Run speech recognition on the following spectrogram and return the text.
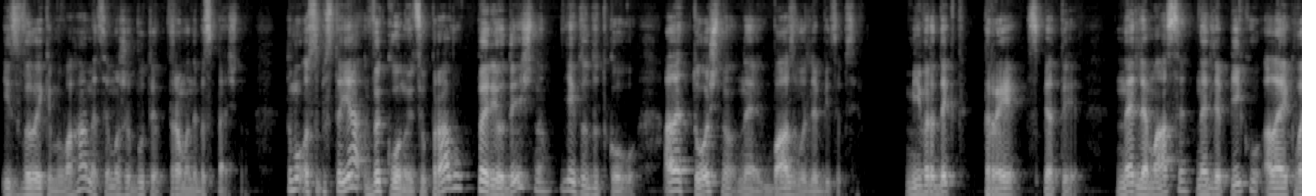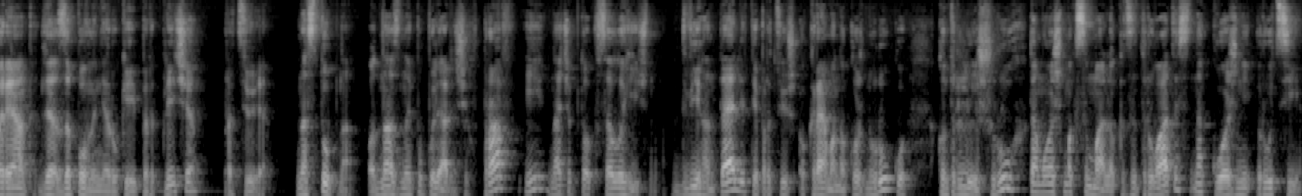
І з великими вагами це може бути травмонебезпечно. Тому особисто я виконую цю вправу періодично, як додаткову, але точно не як базову для біцепсів. Мій вердикт 3 з 5. Не для маси, не для піку, але як варіант для заповнення руки і передпліччя працює. Наступна одна з найпопулярніших вправ, і начебто все логічно. Дві гантелі, ти працюєш окремо на кожну руку, контролюєш рух та можеш максимально концентруватись на кожній руці.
